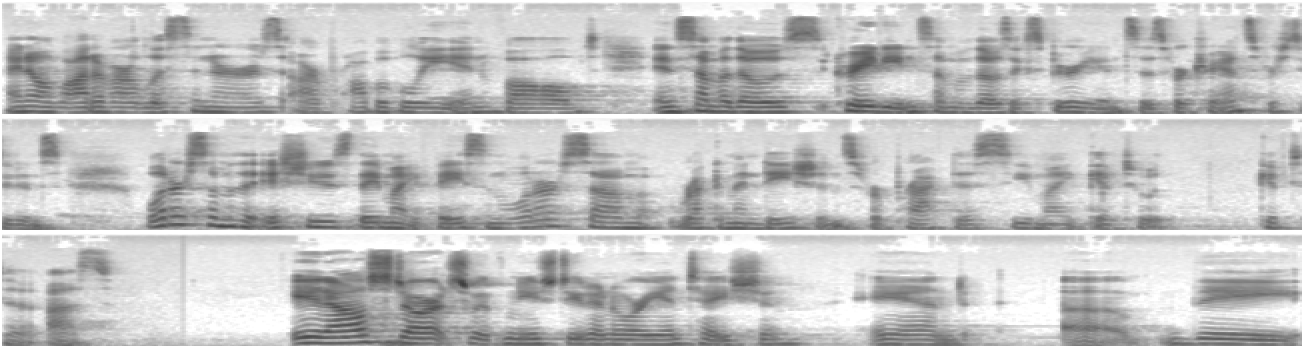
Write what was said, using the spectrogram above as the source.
I know a lot of our listeners are probably involved in some of those creating some of those experiences for transfer students. What are some of the issues they might face and what are some recommendations for practice you might give to give to us? It all starts with new student orientation, and uh, the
